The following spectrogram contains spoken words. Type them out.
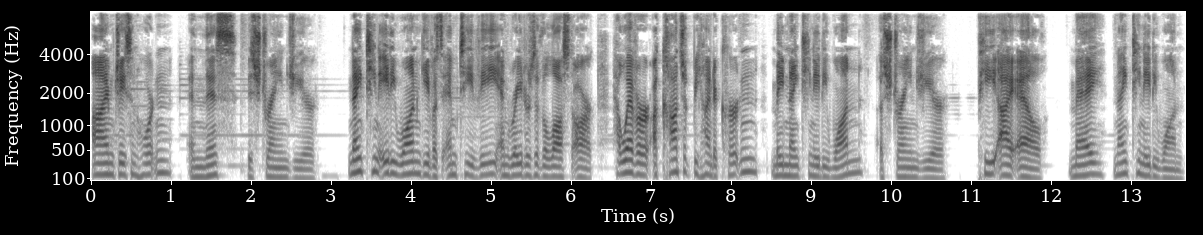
I'm Jason Horton, and this is Strange Year. 1981 gave us MTV and Raiders of the Lost Ark. However, a concert behind a curtain made 1981 a strange year. PIL, May 1981.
